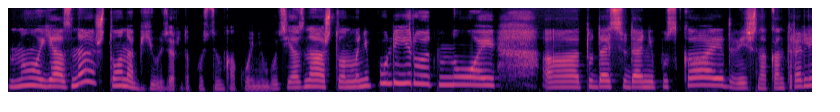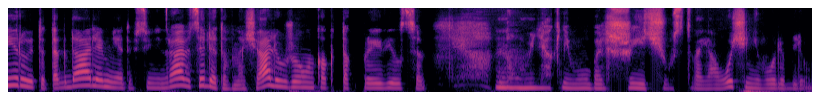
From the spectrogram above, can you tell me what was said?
но я знаю, что он абьюзер, допустим, какой-нибудь. Я знаю, что он манипулирует мной, а, туда-сюда не пускает, вечно контролирует и так далее. Мне это все не нравится. Или это вначале уже он как-то так проявился. Но у меня к нему большие чувства. Я очень его люблю.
